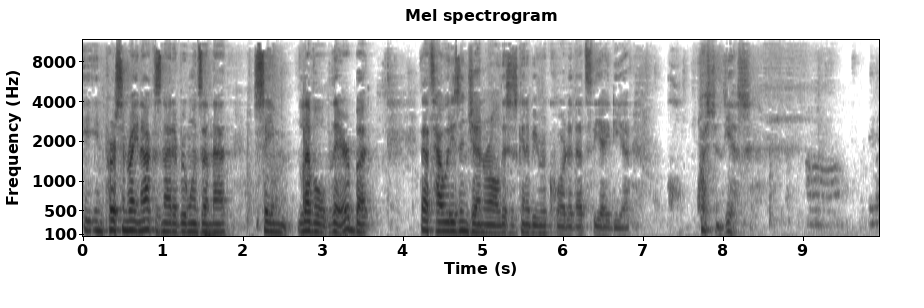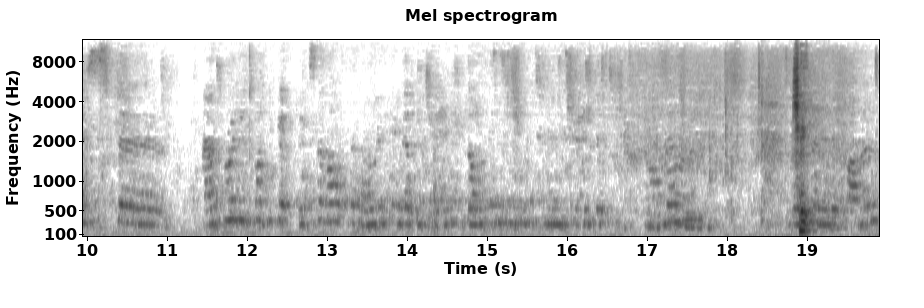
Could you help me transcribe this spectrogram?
in person right now because not everyone's on that same level there, but that's how it is in general. This is going to be recorded. That's the idea. Questions? Yes? Uh, is the Android the only thing that we changed? Don't we change the comment? Cha Version in the comment?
